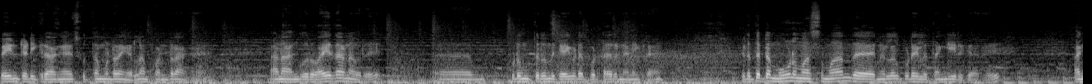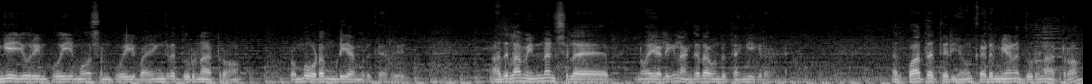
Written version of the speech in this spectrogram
பெயிண்ட் அடிக்கிறாங்க சுத்தம் பண்ணுறாங்க எல்லாம் பண்ணுறாங்க ஆனால் அங்கே ஒரு வயதானவர் குடும்பத்திலிருந்து கைவிடப்பட்டாருன்னு நினைக்கிறேன். கிட்டத்தட்ட மூணு மாதமாக அந்த நிழல் குடையில் தங்கியிருக்காரு. அங்கேயே யூரின் போய் மோஷன் போய் பயங்கர துர்நாற்றம். ரொம்ப உடம்பு முடியாமல் இருக்காரு. அது இல்லாமல் இன்னும் சில நோயாளிகள் அங்கே தான் வந்து தங்கிக்கிறாங்க. அது பார்த்தா தெரியும் கடுமையான துர்நாற்றம்.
